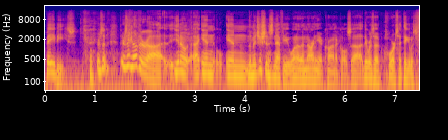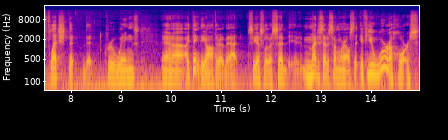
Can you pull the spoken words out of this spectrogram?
babies. There's a, there's another uh, you know uh, in in the Magician's Nephew, one of the Narnia Chronicles. Uh, there was a horse, I think it was Fledge, that that grew wings, and uh, I think the author of that, C.S. Lewis, said might have said it somewhere else that if you were a horse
